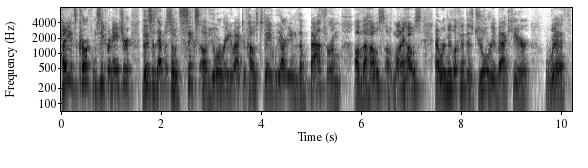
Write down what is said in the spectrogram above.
Hey, it's Kirk from Secret Nature. This is episode six of Your Radioactive House. Today we are in the bathroom of the house, of my house, and we're gonna be looking at this jewelry back here with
